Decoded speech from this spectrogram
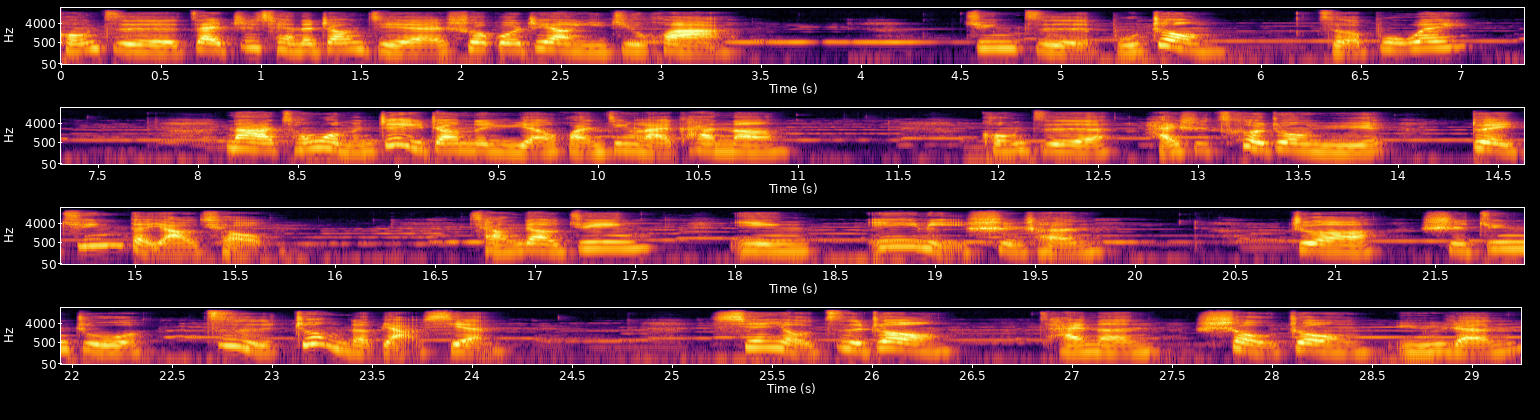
孔子在之前的章节说过这样一句话：“君子不重则不威。”那从我们这一章的语言环境来看呢，孔子还是侧重于对君的要求，强调君应依礼事臣，这是君主自重的表现。先有自重，才能受重于人。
